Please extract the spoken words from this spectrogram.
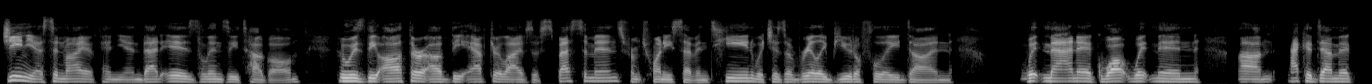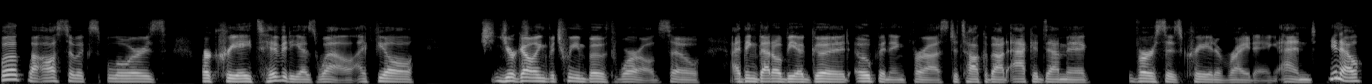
genius in my opinion that is Lindsay Tuggle, who is the author of The Afterlives of Specimens from 2017, which is a really beautifully done Whitmanic, Walt Whitman um, academic book, but also explores her creativity as well. I feel you're going between both worlds. So I think that'll be a good opening for us to talk about academic versus creative writing. And, you know,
